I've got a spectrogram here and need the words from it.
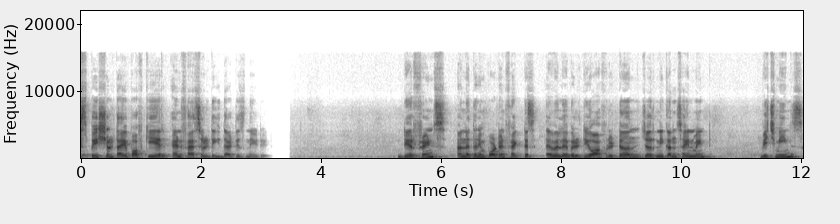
special type of care and facility that is needed. Dear friends, another important factor is availability of return journey consignment which means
